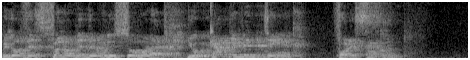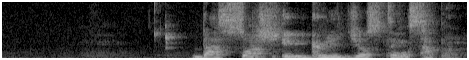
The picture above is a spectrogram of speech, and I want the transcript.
Because the spell of the devil is so much that you can't even think for a second. That such egregious things happen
